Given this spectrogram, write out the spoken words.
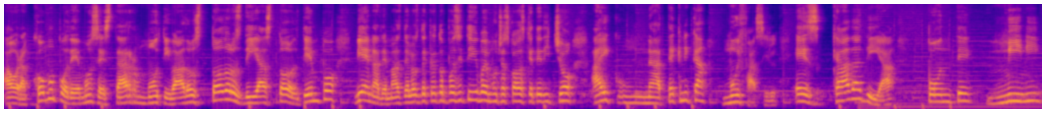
Ahora, ¿cómo podemos estar motivados todos los días, todo el tiempo? Bien, además de los decretos positivos y muchas cosas que te he dicho, hay una técnica muy fácil. Es cada día ponte mini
